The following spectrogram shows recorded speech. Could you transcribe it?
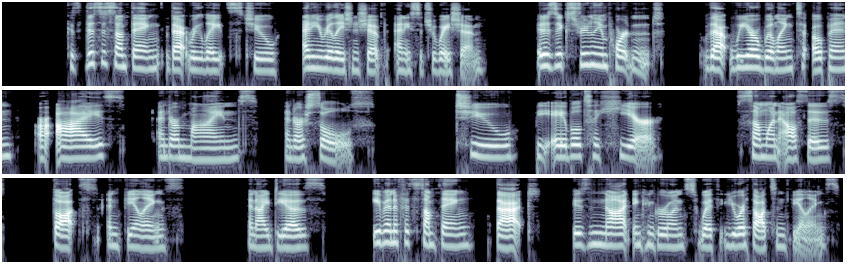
Because this is something that relates to any relationship, any situation. It is extremely important that we are willing to open our eyes and our minds and our souls to be able to hear someone else's thoughts and feelings and ideas, even if it's something that is not in congruence with your thoughts and feelings.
